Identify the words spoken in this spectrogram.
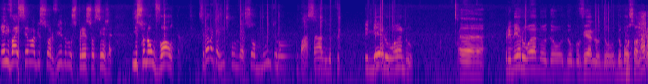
ele vai sendo absorvido nos preços, ou seja, isso não volta. Você lembra que a gente conversou muito no passado do primeiro ano uh, primeiro ano do, do governo do, do, Bolsonaro,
